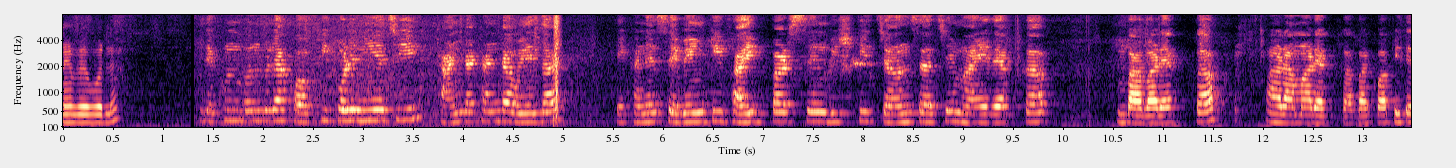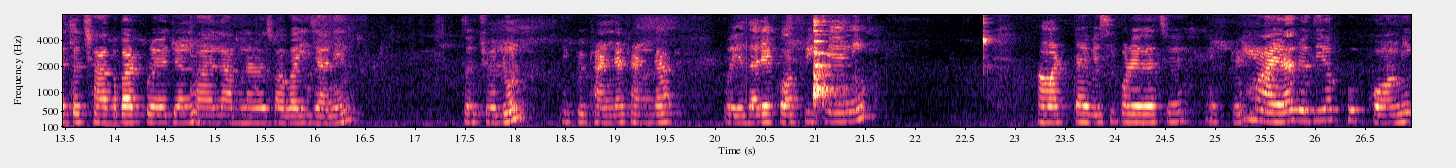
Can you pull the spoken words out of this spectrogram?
নেবে বলে। দেখুন বন্ধুরা, কফি করে নিয়েছি, ঠান্ডা ঠান্ডা ওয়েদার এখানে সেভেন্টি ফাইভ পার্সেন্ট বৃষ্টির চান্স আছে, মায়ের এক কাপ বাবার এক কাপ আর আমার এক কাপ আর কফিতে তো ছাঁকবার প্রয়োজন হয় না, আপনারা সবাই জানেন। তো চলুন, একটু ঠান্ডা ঠান্ডা ওয়েদারে কফি খেয়ে নিই। আমারটায় বেশি পড়ে গেছে একটু। মায়েরা যদিও খুব কমই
